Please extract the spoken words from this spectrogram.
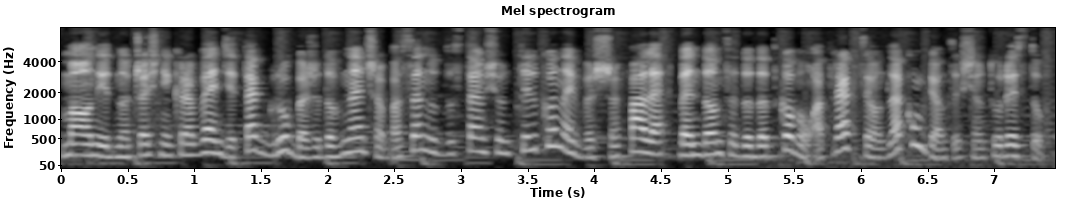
Ma on jednocześnie krawędzie tak grube, że do wnętrza basenu dostają się tylko najwyższe fale, będące dodatkową atrakcją dla kąpiących się turystów.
